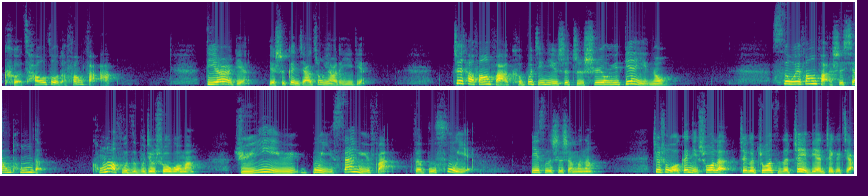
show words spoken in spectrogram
可操作的方法。第二点也是更加重要的一点，这套方法可不仅仅是只适用于电影哦。思维方法是相通的，孔老夫子不就说过吗？举一隅不以三隅反，则不复也。意思是什么呢？就是我跟你说了，这个桌子的这边这个角，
